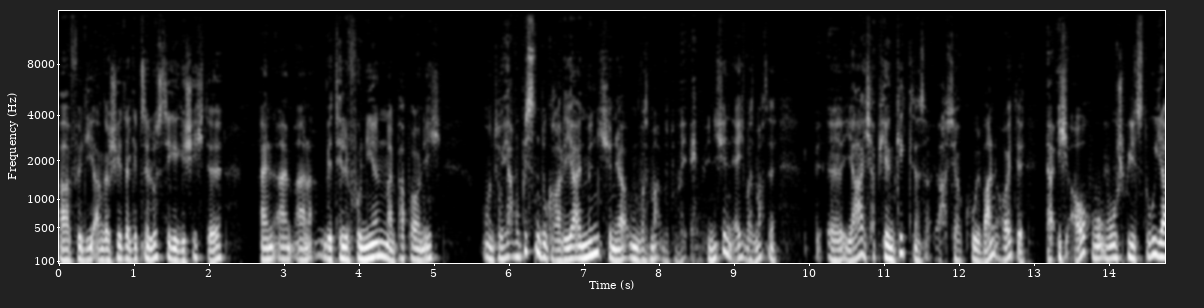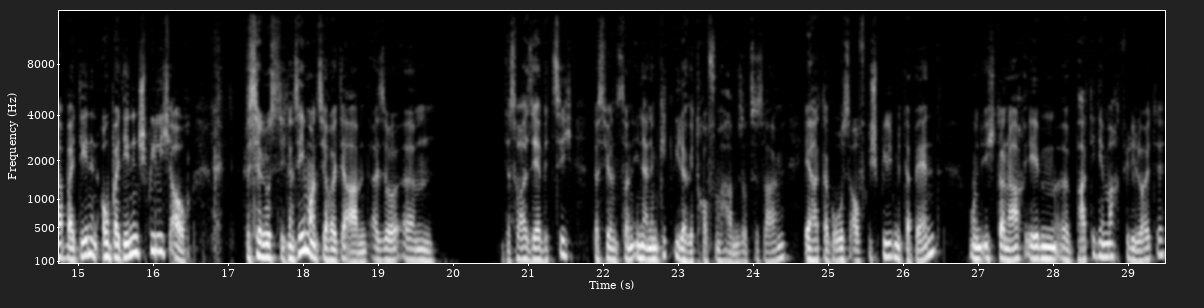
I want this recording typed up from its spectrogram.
war für die engagiert. Da gibt's eine lustige Geschichte. Ein, ein, ein, wir telefonieren, mein Papa und ich, und so, ja, wo bist denn du gerade? Ja, in München. Ja, und was machst du? Ey, München, echt, was machst du? Äh, ja, ich habe hier einen Gig. Dann sag, ach, ja, cool. Wann? Heute? Ja, ich auch. Wo, wo spielst du? Ja, bei denen. Oh, bei denen spiele ich auch. Das ist ja lustig. Dann sehen wir uns ja heute Abend. Also, ähm, das war sehr witzig, dass wir uns dann in einem Gig wieder getroffen haben, sozusagen. Er hat da groß aufgespielt mit der Band und ich danach eben äh, Party gemacht für die Leute.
